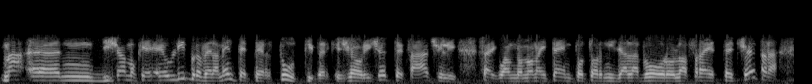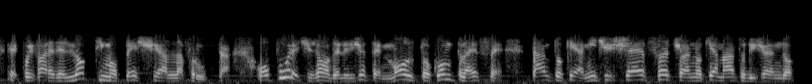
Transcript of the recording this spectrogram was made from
ma ehm, diciamo che è un libro veramente per tutti perché ci sono ricette facili, sai quando non hai tempo torni da lavoro, la fretta, eccetera, e puoi fare dell'ottimo pesce alla frutta. Oppure ci sono delle ricette molto complesse, tanto che amici chef ci hanno chiamato dicendo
